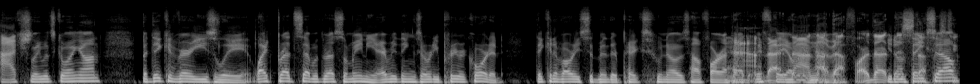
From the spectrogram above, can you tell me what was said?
actually what's going on, but they could very easily, like Brett said with WrestleMania, everything's already pre-recorded. They could have already submitted their picks. Who knows how far ahead Nah, if that- they nah, not have that it. far. That you don't this think so? Too,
